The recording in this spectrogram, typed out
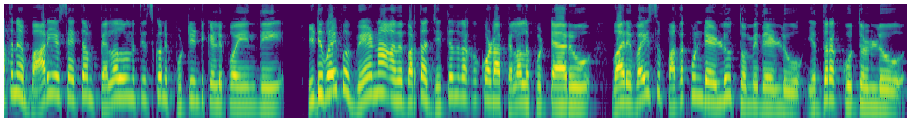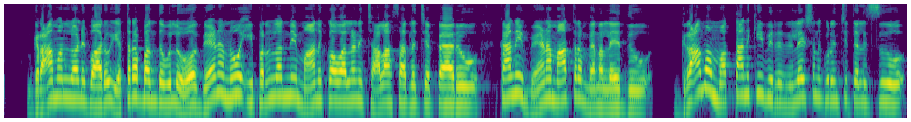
అతని భార్య సైతం పిల్లలను తీసుకుని పుట్టింటికి వెళ్ళిపోయింది. ఇటువైపు వేణ ఆమె భర్త జితేంద్రకు కూడా పిల్లలు పుట్టారు. వారి వయసు పదకొండేళ్ళు తొమ్మిదేళ్ళు ఇద్దరు కూతుళ్ళు. గ్రామంలోని వారు ఇతర బంధువులు వేణను ఈ పనులన్నీ మానుకోవాలని చాలాసార్లు చెప్పారు. కానీ వేణ మాత్రం వినలేదు. గ్రామం మొత్తానికి వీరి రిలేషన్ గురించి తెలుసు.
